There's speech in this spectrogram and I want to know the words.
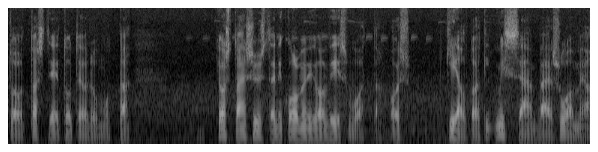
toivottavasti ei toteudu, mutta jostain syystä niin 3-5 vuotta olisi kielto, että missään päin Suomea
